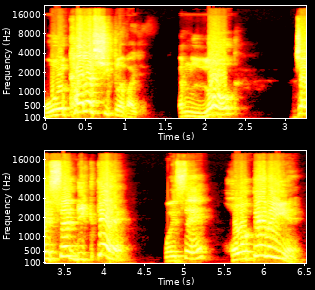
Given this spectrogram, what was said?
ओळखायला शिकलं पाहिजे. कारण लोक जैसे दिखते है वैसे होते नाही आहे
